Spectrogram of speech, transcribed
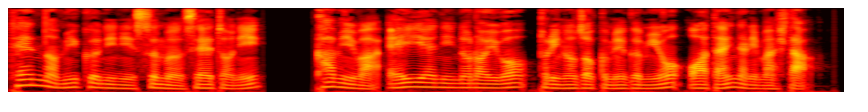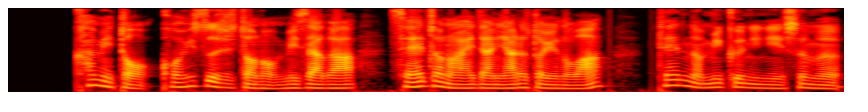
天の御国に住む生徒に、神は永遠に呪いを取り除く恵みをお与えになりました。神と子羊との御座が生徒の間にあるというのは、天の御国に住む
